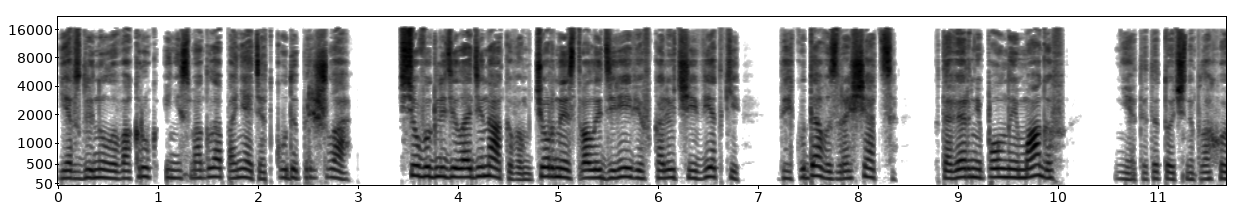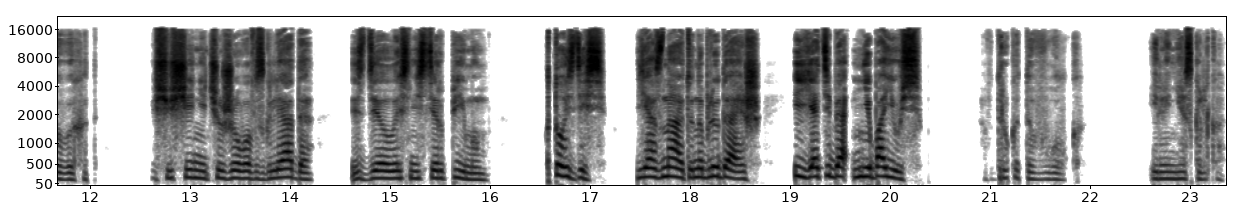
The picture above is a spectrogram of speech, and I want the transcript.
я взглянула вокруг и не смогла понять, откуда пришла. Все выглядело одинаковым. Черные стволы деревьев, колючие ветки. Да и куда возвращаться? К таверне полной магов? Нет, это точно плохой выход. Ощущение чужого взгляда сделалось нестерпимым. «Кто здесь? Я знаю, ты наблюдаешь, и я тебя не боюсь!» А вдруг это волк? Или несколько?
